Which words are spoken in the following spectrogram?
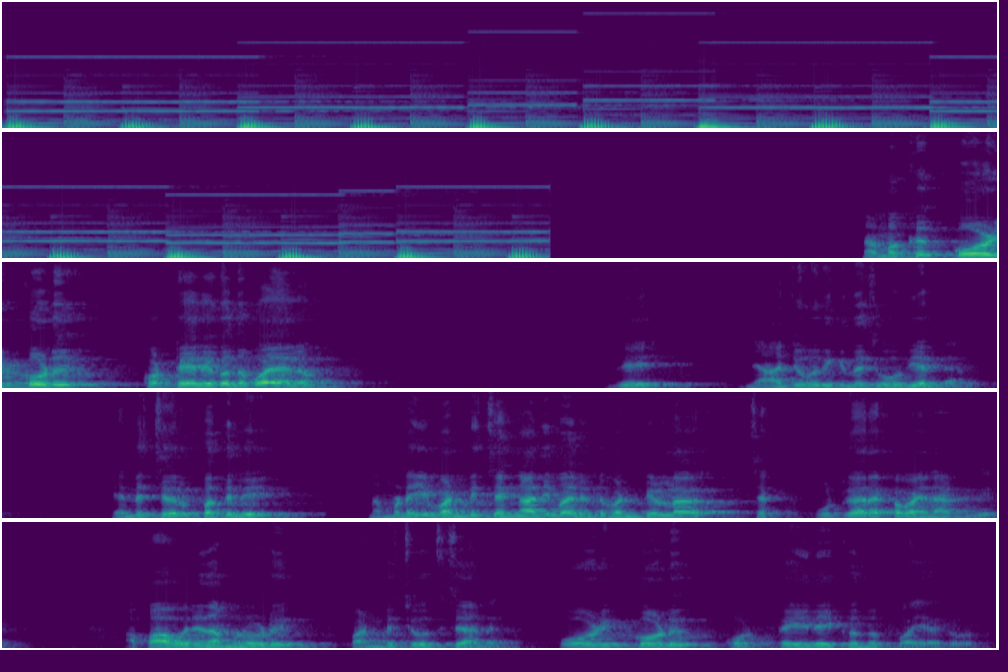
നമുക്ക് കോഴിക്കോട് കൊട്ടയിലേക്ക് ഒന്ന് പോയാലോ? ഇതേ ഞാൻ ചോദിക്കുന്ന ചോദ്യമല്ല. എന്റെ ചെറുപ്പത്തിൽ നമ്മുടെ ഈ വണ്ടി ചങ്ങാതിമാരുണ്ട് വണ്ടിയുള്ള ചെ കൂട്ടുകാരൊക്കെ വയനാട്ടിൽ അപ്പോൾ അവർ നമ്മളോട് പണ്ട് ചോദിച്ചാണ് കോഴിക്കോട് കൊട്ടയിലേക്കൊന്ന് പോയാലോ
